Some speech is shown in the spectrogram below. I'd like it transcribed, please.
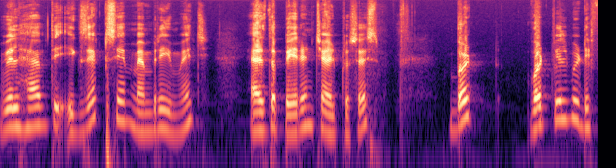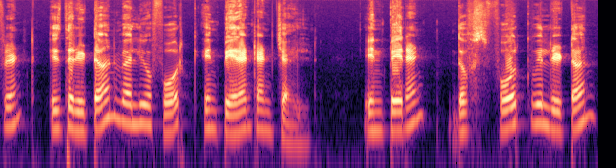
will have the exact same memory image as the parent child process but what will be different is the return value of fork in parent and child. In parent the fork will return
